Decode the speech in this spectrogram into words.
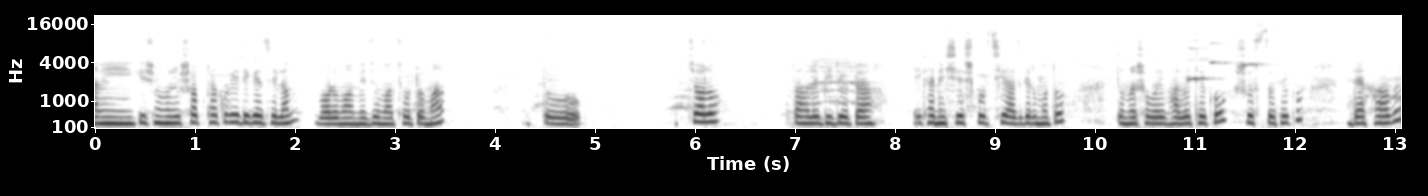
আমি কৃষ্ণগরের সব ঠাকুরই দেখেছিলাম, বড় মা, মেজো মা, ছোটো মা। তো, চলো, তাহলে ভিডিওটা এখানে শেষ করছি আজকের মতো। তোমরা সবাই ভালো থেকো, সুস্থ থেকো। দেখা হবে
